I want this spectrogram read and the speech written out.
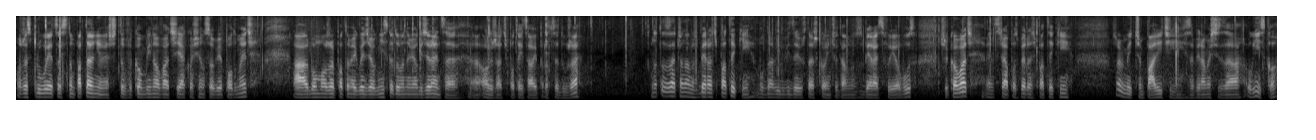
może spróbuję coś z tą patelnią jeszcze tu wykombinować, jakoś ją sobie podmyć. Albo może potem jak będzie ognisko, to będę miał gdzie ręce e, ogrzać po tej całej procedurze. No to zaczynam zbierać patyki, bo Dawid widzę już też kończy tam zbierać swój obóz, szykować, więc trzeba pozbierać patyki, żeby mieć czym palić i zabieramy się za ognisko.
